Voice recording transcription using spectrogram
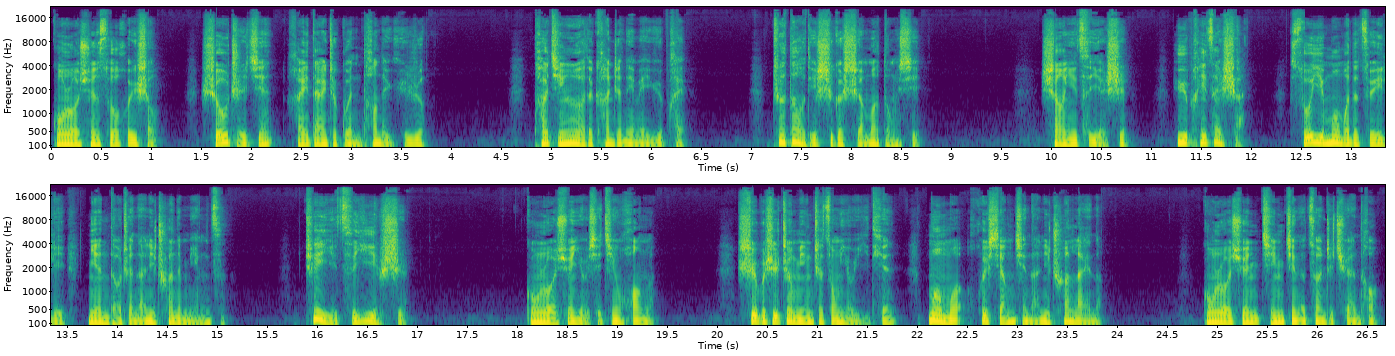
龚若轩缩回手，手指间还带着滚烫的余热。他惊愕地看着那枚玉佩，这到底是个什么东西？上一次也是，玉佩在闪，所以默默的嘴里念叨着南离川的名字。这一次亦是。龚若轩有些惊慌了。是不是证明着总有一天默默会想起南离川来呢？龚若轩紧紧的攥着拳头，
